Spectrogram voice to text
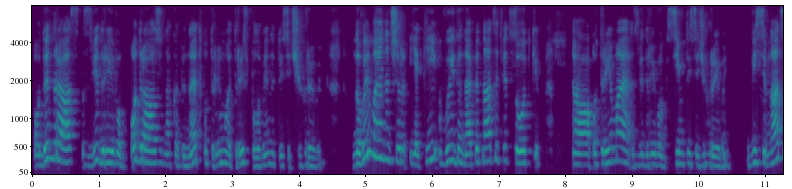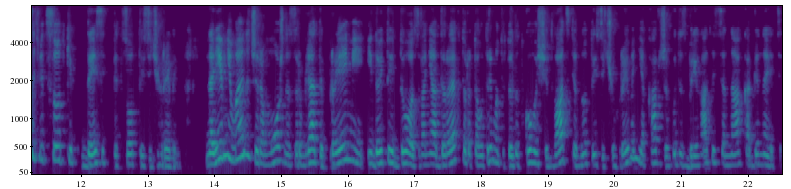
один раз з відривом одразу на кабінет отримує 3,5 тисячі гривень. Новий менеджер, який вийде на 15%, отримає з відривом 7 тисяч гривень. 18% 10 500 тисяч гривень. На рівні менеджера можна заробляти премії і дойти до звання директора та отримати додатково ще 21 тисячу гривень, яка вже буде зберігатися на кабінеті.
